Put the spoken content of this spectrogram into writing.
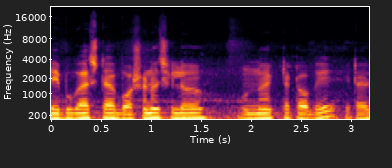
লেবু গাছটা বসানো ছিল অন্য একটা টবে। এটার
